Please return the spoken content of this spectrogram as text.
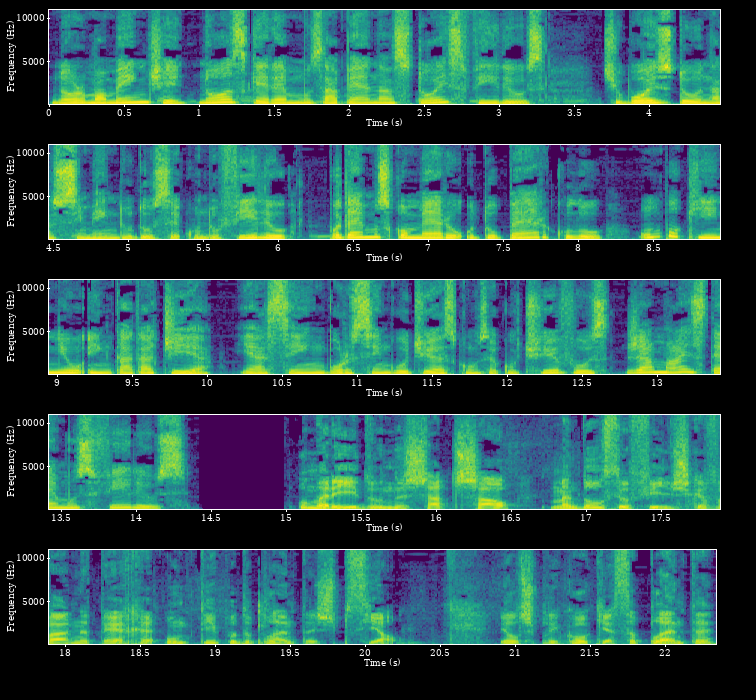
Normalmente, nós queremos apenas dois filhos. Depois do nascimento do segundo filho, podemos comer o tubérculo um pouquinho em cada dia, e assim por cinco dias consecutivos jamais temos filhos. O marido, Neshat Shao, mandou seu filho escavar na terra um tipo de planta especial. Ele explicou que essa planta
